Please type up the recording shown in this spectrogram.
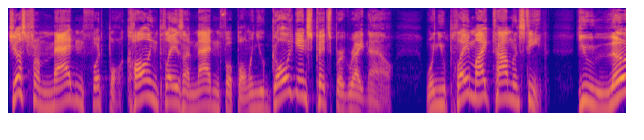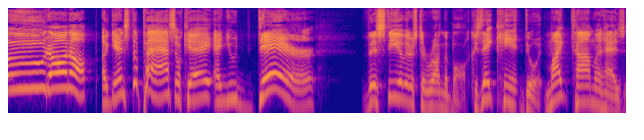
just from Madden football, calling plays on Madden football, when you go against Pittsburgh right now, when you play Mike Tomlin's team, you load on up against the pass, okay, and you dare the Steelers to run the ball because they can't do it. Mike Tomlin has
